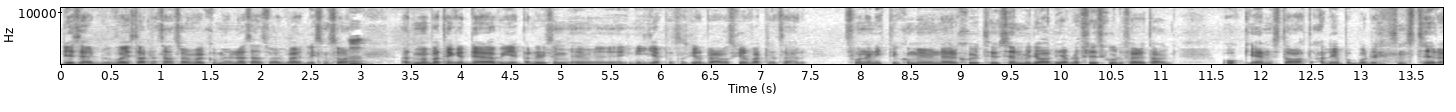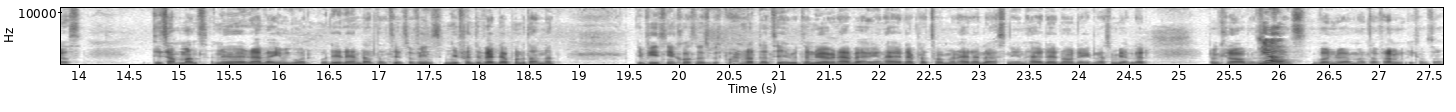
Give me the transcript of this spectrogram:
det är så här, vad är statens ansvar, vad är kommunernas ansvar, vad liksom så. Mm. Att man bara tänker att det övergripande liksom, äh, greppet som skulle behöva skulle varit att så här 290 kommuner, 7000 miljarder jävla friskoleföretag och en stat, allihopa borde liksom styras tillsammans. Nu är det den här vägen vi går och det är det enda alternativ som finns. Ni får inte välja på något annat. Det finns inga kostnadsbesparande alternativ utan nu är vi den här vägen, här är den här plattformen, här är den lösningen, här är de reglerna som gäller, de kraven som Ja. finns, vad nu är man tar fram liksom så.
